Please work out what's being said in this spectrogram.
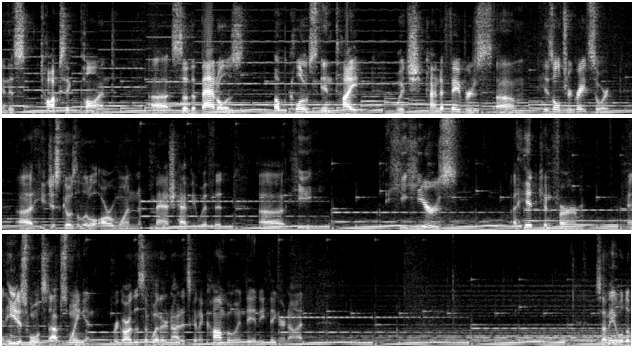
in this toxic pond. Uh, so the battle is up close in tight, which kind of favors um, his Ultra Greatsword. Uh, he just goes a little R1 mash happy with it. Uh, he he hears a hit confirm, and he just won't stop swinging, regardless of whether or not it's going to combo into anything or not. So I'm able to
